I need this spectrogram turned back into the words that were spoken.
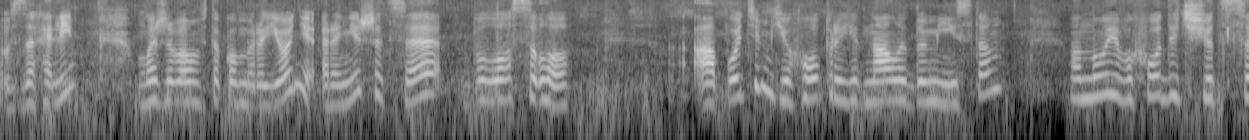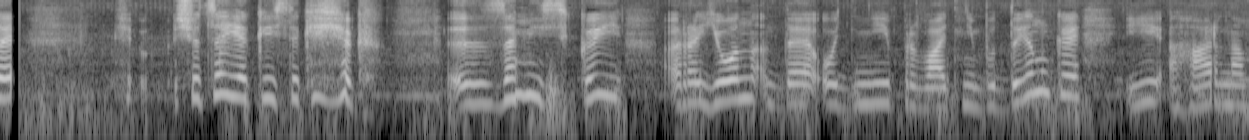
Взагалі, ми живемо в такому районі. Раніше це було село, а потім його приєднали до міста. Ну і виходить, що це, що це якийсь такий як е, заміський район, де одні приватні будинки і гарна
